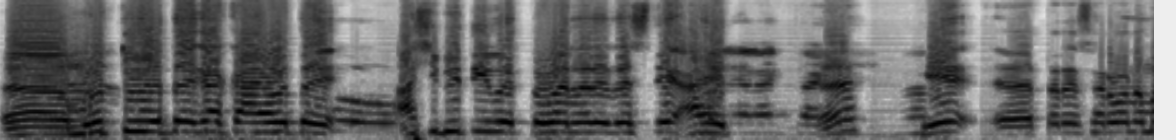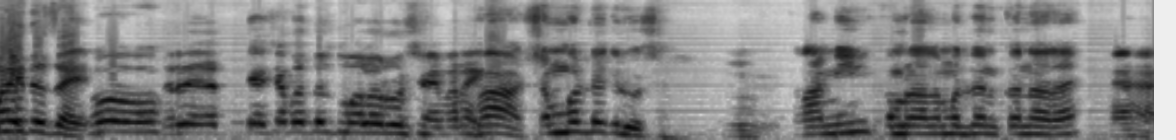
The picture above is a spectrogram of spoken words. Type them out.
अं, मृत्यू येतोय का काय होतंय हो. अशी भीती व्यक्त होणारे रस्ते आहेत हं? हा. हे अं, तर सर्वांना माहितच आहे हो. तर त्याच्याबद्दल तुम्हाला रोष आहे म्हणा हा शंभर टक्के दोष आहे. तर आम्ही कमळाला मतदान करणार आहे हा, हा.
